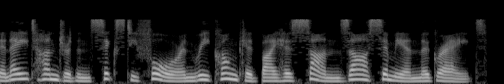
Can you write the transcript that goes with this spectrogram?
in 864 and reconquered by his son Tsar Simeon the Great.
